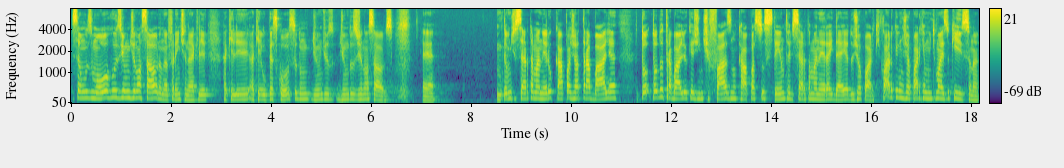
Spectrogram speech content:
são os morros e um dinossauro na frente, né? Aquele, aquele, aquele, o pescoço de um, de um, de um dos dinossauros. É, então, de certa maneira, o capa já trabalha, to, todo o trabalho que a gente faz no capa sustenta, de certa maneira, a ideia do geoparque. Claro que um geoparque é muito mais do que isso, né?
